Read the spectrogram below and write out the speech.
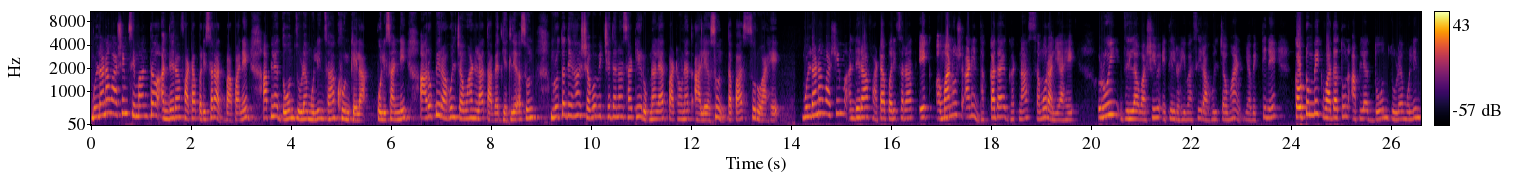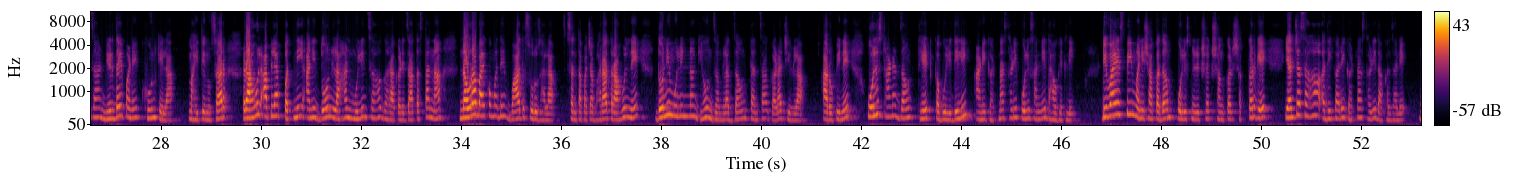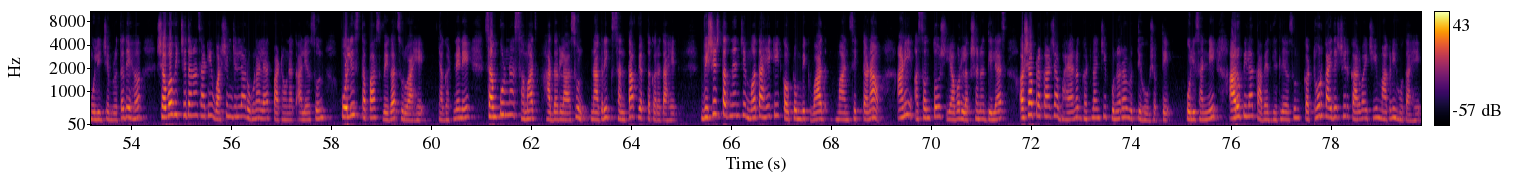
बुलढाणा वाशिम सीमांत अंधेरा फाटा परिसरात बापाने आपल्या दोन जुळ्या मुलींचा खून केला. पोलिसांनी आरोपी राहुल चव्हाणला ताब्यात घेतले असून मृतदेह शवविच्छेदनासाठी रुग्णालयात पाठवण्यात आले असून तपास सुरू आहे. बुलढाणा वाशिम अंधेरा फाटा परिसरात एक अमानुष आणि धक्कादायक घटना समोर आली आहे. रुई जिल्हा वाशिम येथील रहिवासी राहुल चव्हाण या व्यक्तीने कौटुंबिक वादातून आपल्या दोन जुळ्या मुलींचा निर्दयपणे खून केला. माहितीनुसार राहुल आपल्या पत्नी आणि दोन लहान मुलींसह घराकडे जात असताना नवरा बायकोमध्ये वाद सुरू झाला. संतापाच्या भरात राहुलने दोन्ही मुलींना घेऊन जंगलात जाऊन त्यांचा गळा चिरला. आरोपीने पोलीस ठाण्यात जाऊन थेट कबुली दिली आणि घटनास्थळी पोलिसांनी धाव घेतली. डीवायएसपी मनीषा कदम पोलीस निरीक्षक शंकर शक्करगे यांच्यासह अधिकारी घटनास्थळी दाखल झाले. मुलींचे मृतदेह शवविच्छेदनासाठी वाशिम जिल्हा रुग्णालयात पाठवण्यात आले असून पोलीस तपास वेगात सुरू आहे. या घटनेने संपूर्ण समाज हादरला असून नागरिक संताप व्यक्त करत आहेत. विशेष तज्ज्ञांचे मत आहे की कौटुंबिक वाद मानसिक तणाव आणि असंतोष यावर लक्ष न दिल्यास अशा प्रकारच्या भयानक घटनांची पुनरावृत्ती होऊ शकते. पोलिसांनी आरोपीला ताब्यात घेतले असून कठोर कायदेशीर कारवाईची मागणी होत आहे.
